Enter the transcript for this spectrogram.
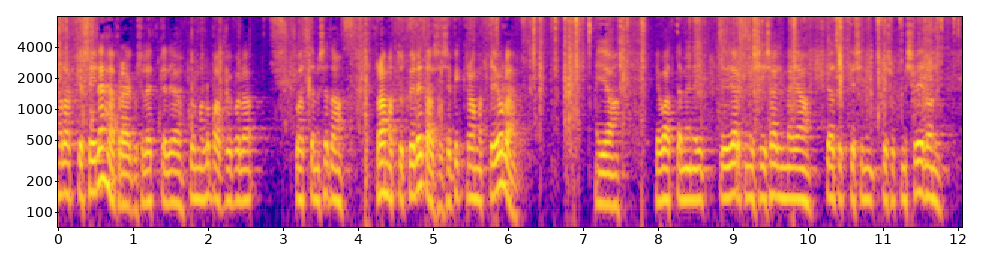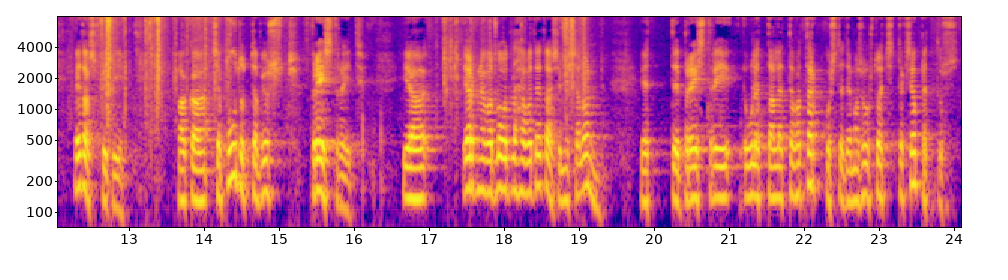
malakes ei lähe praegusel hetkel ja kui ma lubab, võib-olla vaatame seda raamatut veel edasi, see pikk raamat ei ole. ja, ja vaatame neid järgmisi salme ja peatükke siin pisut, mis veel on edaspidi. aga see puudutab just preestreid ja järgnevad lood lähevad edasi, mis seal on. et preestri huuled talletavad tarkust ja tema suust otsitakse õpetust,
